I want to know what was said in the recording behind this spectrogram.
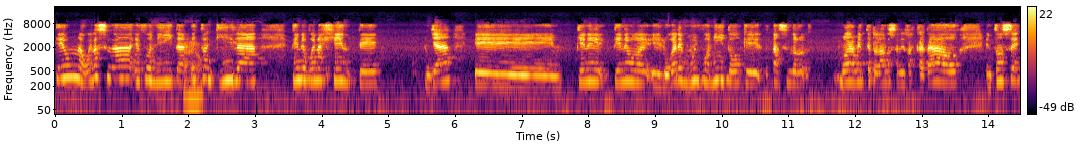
es una buena ciudad, es bonita, es tranquila, tiene buena gente, ya eh, tiene, tiene eh, lugares muy bonitos que están siendo nuevamente tratando de salir rescatados. Entonces,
